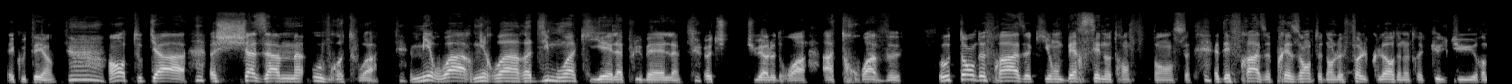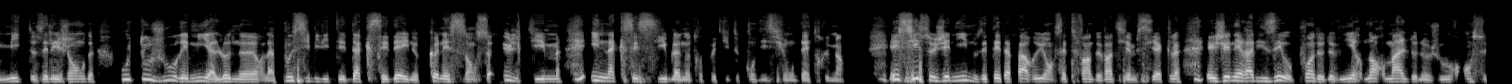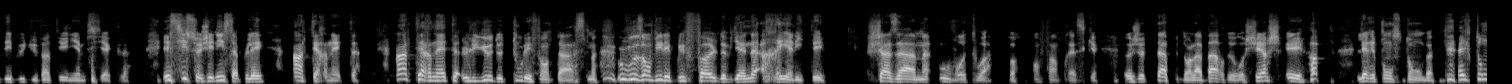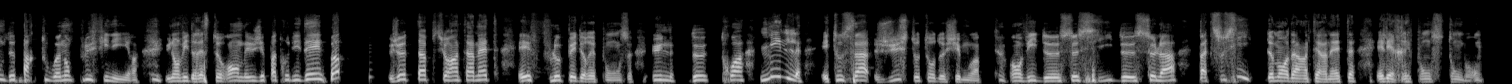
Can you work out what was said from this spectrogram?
Écoutez, hein. en tout cas, Shazam, ouvre-toi. Miroir, miroir, dis-moi qui est la plus belle. Euh, Tu, tu as le droit à trois vœux. Autant de phrases qui ont bercé notre enfance, des phrases présentes dans le folklore de notre culture, mythes et légendes, où toujours est mis à l'honneur la possibilité d'accéder à une connaissance ultime, inaccessible à notre petite condition d'être humain. Et si ce génie nous était apparu en cette fin de XXe siècle et généralisé au point de devenir normal de nos jours en ce début du XXIe siècle? Et si ce génie s'appelait Internet? Internet, lieu de tous les fantasmes, où vos envies les plus folles deviennent réalité. Shazam, ouvre-toi. Bon, enfin presque. Euh, Je tape dans la barre de recherche et hop, les réponses tombent. Elles tombent de partout à n'en plus finir. Une envie de restaurant, mais j'ai pas trop d'idées. Hop, je tape sur Internet et flopé de réponses. Une, deux, trois, mille Et tout ça juste autour de chez moi. Envie de ceci, de cela, pas de souci. Demande à Internet et les réponses tomberont.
